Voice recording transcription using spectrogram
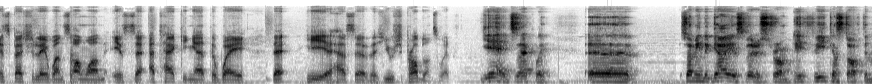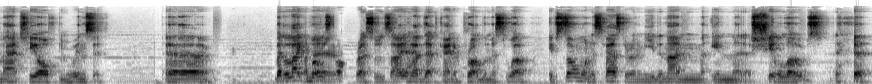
Especially when someone is uh, attacking at the way that he has uh, huge problems with. Yeah, exactly. Uh, so I mean, the guy is very strong. If he can stop the match, he often wins it. Uh, but like most uh, arm wrestlers, I have that kind of problem as well. If someone is faster than me, then I'm in uh, shill loads. uh,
